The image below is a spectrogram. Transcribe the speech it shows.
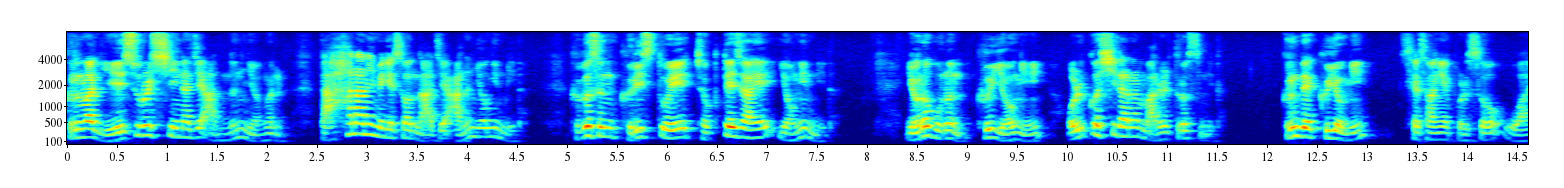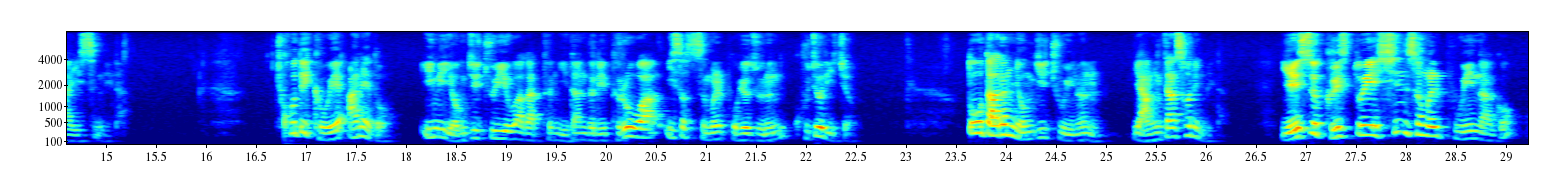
그러나 예수를 시인하지 않는 영은 다 하나님에게서 나지 않은 영입니다. 그것은 그리스도의 적대자의 영입니다. 여러분은 그 영이 올 것이라는 말을 들었습니다. 그런데 그 영이 세상에 벌써 와 있습니다. 초대교회 안에도 이미 영지주의와 같은 이단들이 들어와 있었음을 보여주는 구절이죠. 또 다른 영지주의는 양자설입니다. 예수 그리스도의 신성을 부인하고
